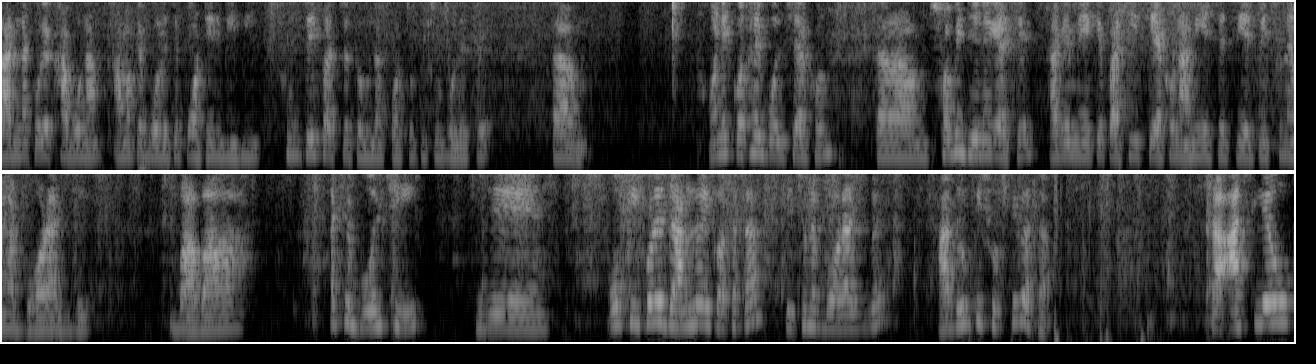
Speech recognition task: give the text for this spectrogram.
রান্না করে খাব না। আমাকে বলেছে পটির বিবি। শুনতেই পাচ্ছ তোমরা কত কিছু বলেছে। তা, অনেক কথাই বলছে এখন। তা, সবই জেনে গেছে। আগে মেয়েকে পাঠিয়েছি, এখন আমি এসেছি। এর পেছনে আমার বর আসবে। বাবা। আচ্ছা বলছি যে ও কি করে জানলো এই কথাটা? পেছনে বর আসবে। আদৌ কি সত্যি কথা? তা আসলেও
